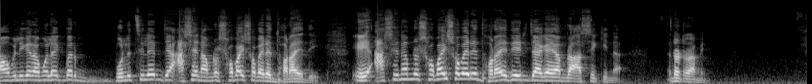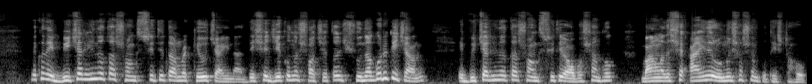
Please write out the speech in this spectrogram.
আওয়ামী লীগের আমলে একবার বলেছিলেন যে, আসেন, আমরা সবাই সবাইরে ধরায় দিই। এই আসেন, আমরা সবাই সবাইরে ধরায় দিই জায়গায় আমরা আসি কিনা? ডক্টর আমিন। দেখুন, এই বিচারহীনতা সংস্কৃতি তো আমরা কেউ চাই না। দেশে যে কোনো সচেতন সুনাগরিকই চান, এই বিচারহীনতা সংস্কৃতির অবসান হোক বাংলাদেশে আইনের অনুশাসন প্রতিষ্ঠা হোক।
